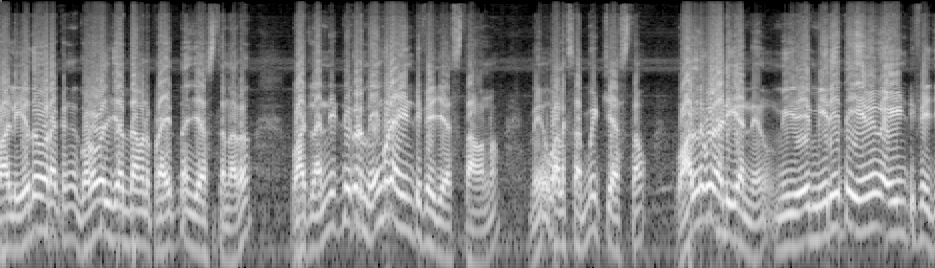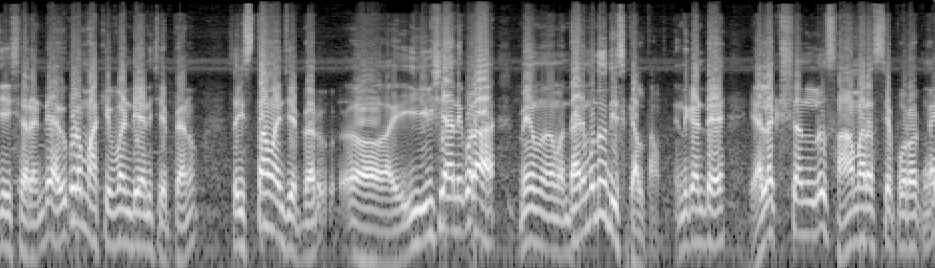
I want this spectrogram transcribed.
వాళ్ళు ఏదో రకంగా గొడవలు చేద్దామని ప్రయత్నం చేస్తున్నారో వాటిలన్నింటినీ కూడా మేము కూడా ఐడెంటిఫై చేస్తా ఉన్నాం. మేము వాళ్ళకి సబ్మిట్ చేస్తాం. వాళ్ళని కూడా అడిగాను నేను. మీరే మీరైతే ఏమేమి ఐడెంటిఫై చేశారంటే అవి కూడా మాకు ఇవ్వండి అని చెప్పాను. సో ఇస్తామని చెప్పారు. ఈ విషయాన్ని కూడా మేము దాని ముందుకు తీసుకెళ్తాం. ఎందుకంటే ఎలక్షన్లు సామరస్యపూర్వకంగా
